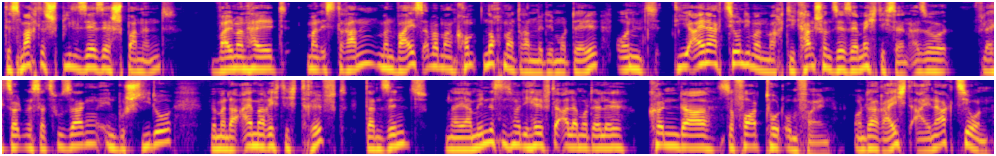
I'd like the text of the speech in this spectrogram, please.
das macht das Spiel sehr, sehr spannend, weil man halt, man ist dran, man weiß aber, man kommt noch mal dran mit dem Modell. Und die eine Aktion, die man macht, die kann schon sehr, sehr mächtig sein. Also vielleicht sollten wir es dazu sagen, in Bushido, wenn man da einmal richtig trifft, dann sind, naja, mindestens mal die Hälfte aller Modelle können da sofort tot umfallen. Und da reicht eine Aktion.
